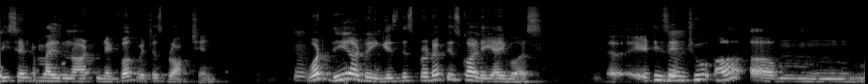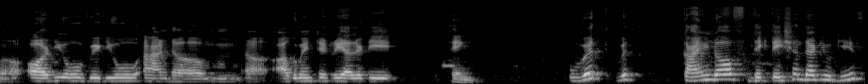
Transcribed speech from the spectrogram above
decentralized not network which is blockchain. hmm, What they are doing is this product is called AI Verse. Uh, it is hmm, into a um, audio, video, and um, uh, augmented reality thing. With with kind of dictation that you give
